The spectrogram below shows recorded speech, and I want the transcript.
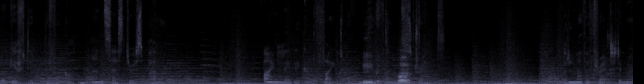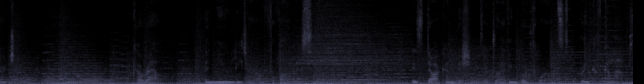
Were gifted the Forgotten Ancestors' power. Finally, they could fight with newfound what? strength. But another threat had emerged. Karel, the new leader of the Vulgus. His dark ambitions are driving both worlds to the brink of collapse.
